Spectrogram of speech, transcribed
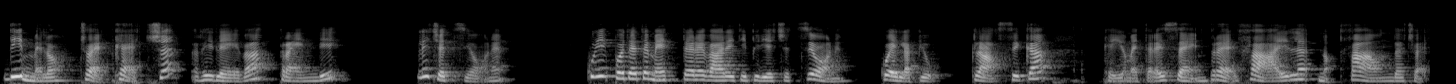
dimmelo, cioè catch, rileva, prendi l'eccezione. Qui potete mettere vari tipi di eccezione. Quella più classica, che io metterei sempre, è file not found, cioè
